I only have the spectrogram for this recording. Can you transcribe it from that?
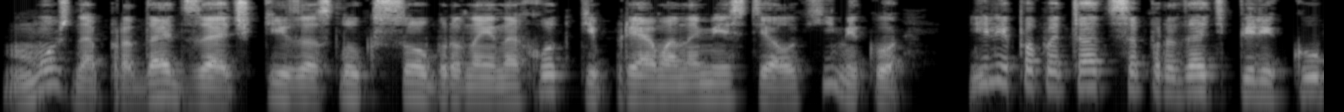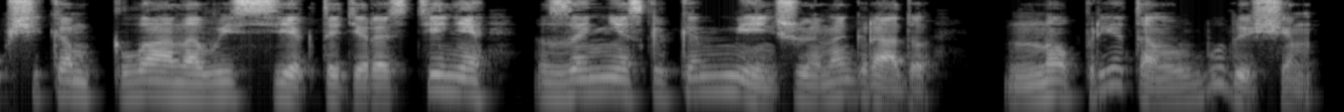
Можно продать за очки заслуг собранной находки прямо на месте алхимику или попытаться продать перекупщикам клановый сект эти растения за несколько меньшую награду, но при этом в будущем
